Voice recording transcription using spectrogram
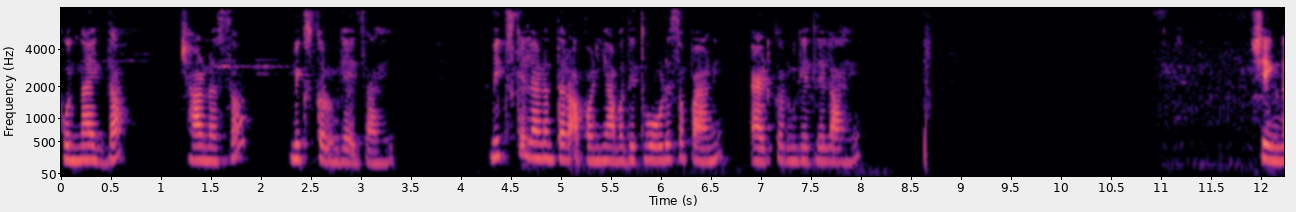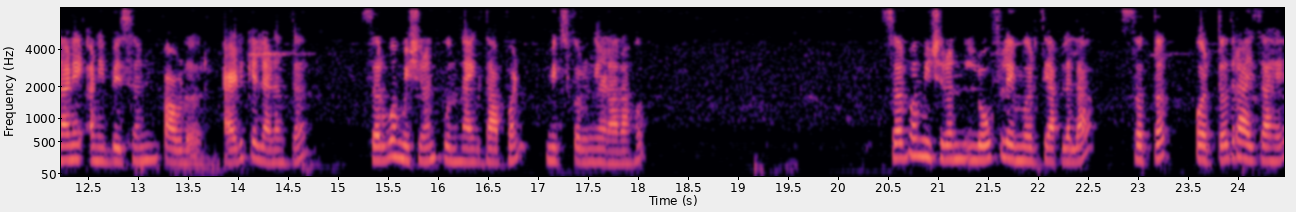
पुन्हा एकदा छान असं मिक्स करून घ्यायचं आहे. मिक्स केल्यानंतर आपण यामध्ये थोडंसं पाणी ॲड करून घेतलेलं आहे. शेंगदाणे आणि बेसन पावडर ॲड केल्यानंतर सर्व मिश्रण पुन्हा एकदा आपण मिक्स करून घेणार आहोत. सर्व मिश्रण लो फ्लेमवरती आपल्याला सतत परतत राहायचं आहे.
